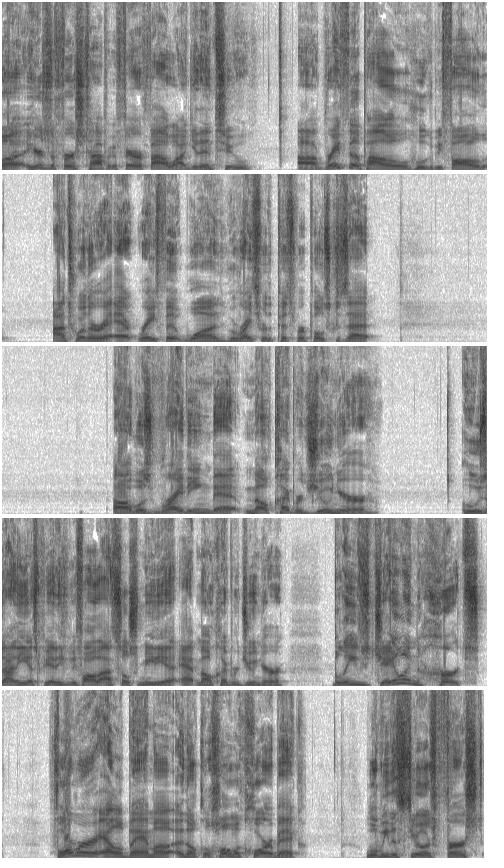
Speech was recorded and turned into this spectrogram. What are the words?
But here's the first topic of fair foul I want to get into. Uh, Ray Fittipaldo, who could be followed on Twitter at RayFit1, who writes for the Pittsburgh Post Gazette, uh, was writing that Mel Kiper Jr who's on ESPN, he can be followed on social media at Mel Kiper Jr., believes Jalen Hurts, former Alabama and Oklahoma quarterback, will be the Steelers' first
